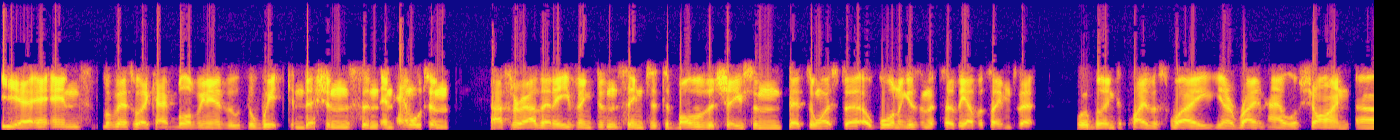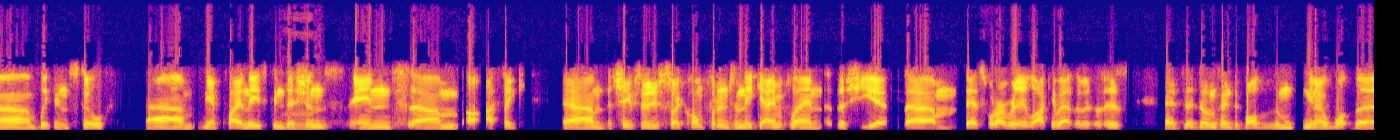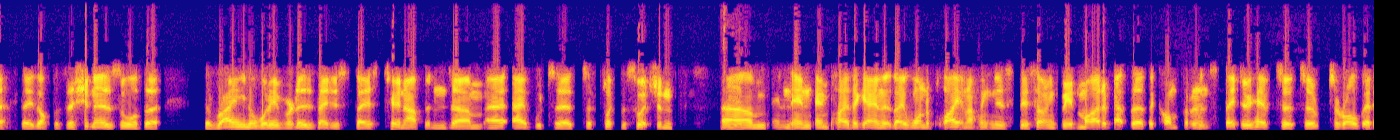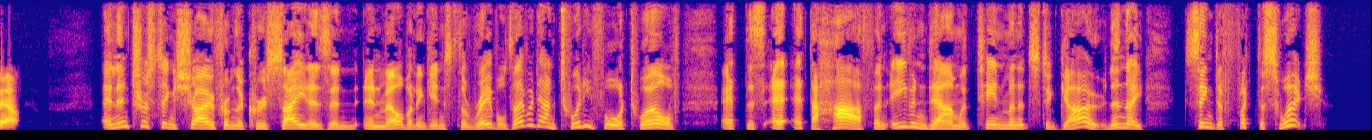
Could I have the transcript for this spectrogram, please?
yeah, and, and, look, that's what they're capable of. You know, the, the wet conditions in, in Hamilton uh, throughout that evening didn't seem to, to bother the Chiefs, and that's almost a, a, warning, isn't it, to the other teams that we're willing to play this way. You know, rain, hail, or shine, um, we can still um, you know play in these conditions, mm. and um, I think um, the Chiefs are just so confident in their game plan this year. Um, that's what I really like about them. Is, is it, it doesn't seem to bother them, you know, what the, the opposition is or the the rain or whatever it is. They just they just turn up and um, are able to, to flick the switch and, um, and, and and play the game that they want to play. And I think there's there's something to be admired about the, the confidence they do have to, to, to roll that out. An interesting show from the Crusaders in, in Melbourne against the Rebels. They were down 24 12 at this at, at the half and even down with 10 minutes to go. Then they seem to flick the switch.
